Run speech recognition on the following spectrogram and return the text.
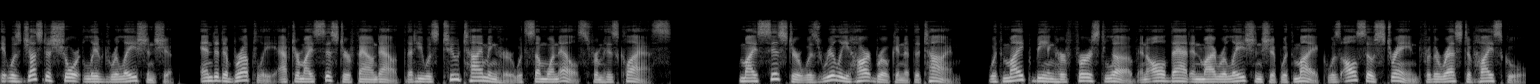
It was just a short lived relationship, ended abruptly after my sister found out that he was two timing her with someone else from his class. My sister was really heartbroken at the time, with Mike being her first love and all that and my relationship with Mike was also strained for the rest of high school,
